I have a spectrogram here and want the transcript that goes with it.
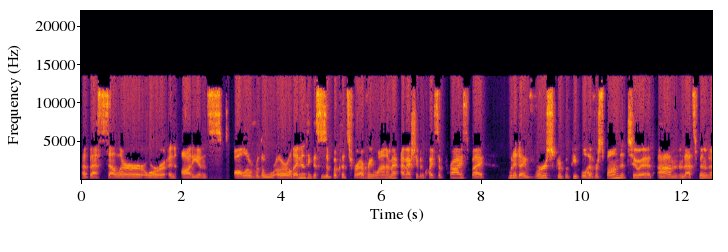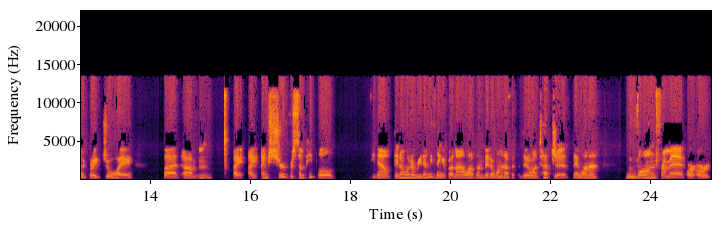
a bestseller or an audience all over the world. I didn't think this is a book that's for everyone. I'm, I've actually been quite surprised by what a diverse group of people have responded to it. Um, and that's been a great joy. But um, I, I, I'm sure for some people, you know, they don't want to read anything about 9/11. They don't want to have. They don't want to touch it. They want to move on from it, or, or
